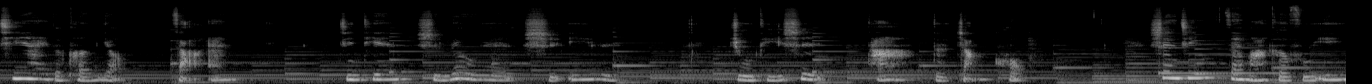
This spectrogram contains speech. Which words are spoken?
亲爱的朋友，早安！今天是六月十一日，主题是他的掌控。圣经在马可福音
